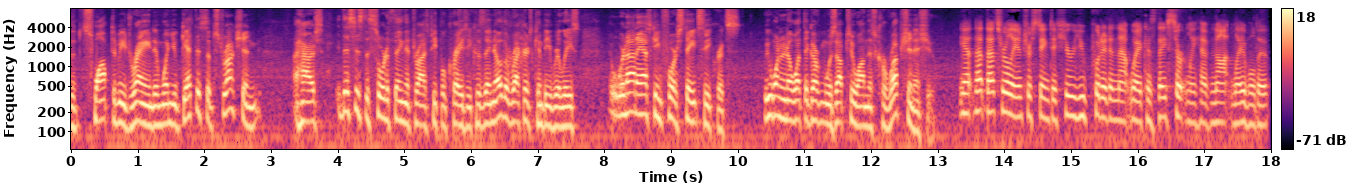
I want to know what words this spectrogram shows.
the swamp to be drained, and when you get this obstruction Harris, this is the sort of thing that drives people crazy because they know the records can be released. We're not asking for state secrets. We want to know what the government was up to on this corruption issue. Yeah, that, that's really interesting to hear you put it in that way because they certainly have not labeled it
